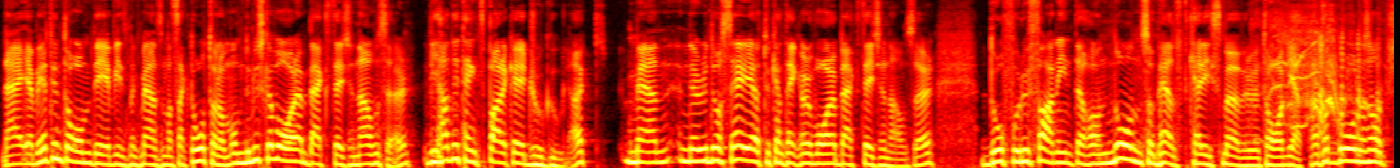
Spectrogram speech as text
Nej, jag vet inte om det är Vince McMahon som har sagt åt honom. Om du nu ska vara en backstage announcer. Vi hade tänkt sparka i Drew Gulak, men när du då säger att du kan tänka dig att vara backstage announcer, då får du fan inte ha någon som helst karisma överhuvudtaget. Han har fått gå någon sorts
